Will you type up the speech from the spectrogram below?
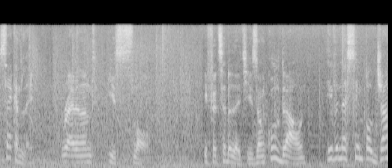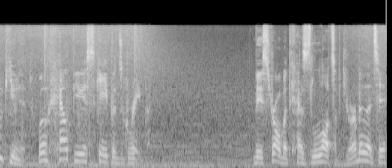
Secondly, Revenant is slow. If its ability is on cooldown, even a simple jump unit will help you escape its grip. This robot has lots of durability,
